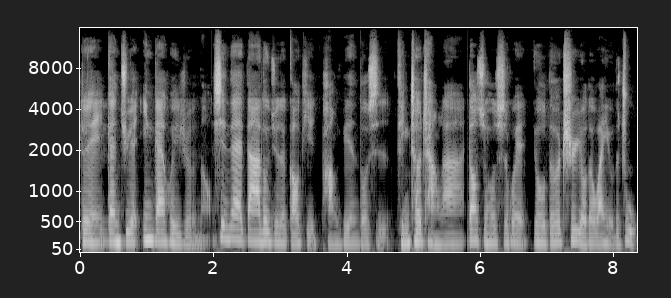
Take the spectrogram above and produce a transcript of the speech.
对，感觉应该会热闹。现在大家都觉得高铁旁边都是停车场啦，到时候是会有得吃、有得玩、有得住，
